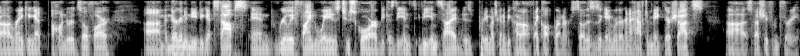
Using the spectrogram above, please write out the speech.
uh, ranking at 100 so far. Um, and they're going to need to get stops and really find ways to score because the in, the inside is pretty much going to be cut off by Kalkbrenner. So this is a game where they're going to have to make their shots, uh, especially from three.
